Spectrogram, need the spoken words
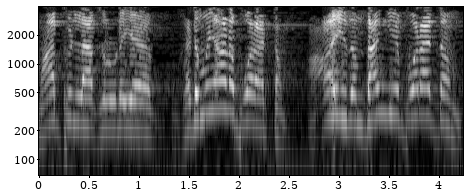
மாப்பிள்ளாக்களுடைய கடுமையான போராட்டம் ஆயுதம் தாங்கிய போராட்டம்.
